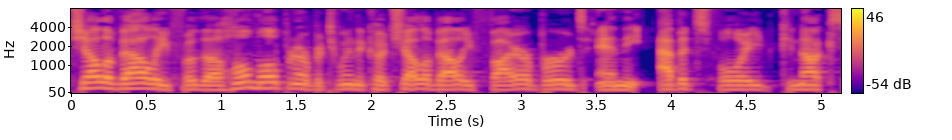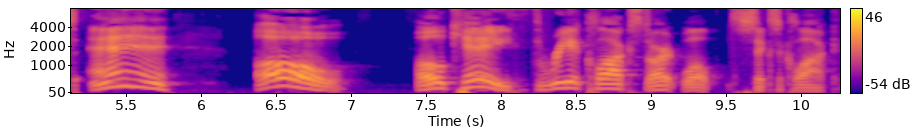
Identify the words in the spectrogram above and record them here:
Coachella Valley for the home opener between the Coachella Valley Firebirds and the Abbotsford Canucks. And oh, okay, three o'clock start. Well, six o'clock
